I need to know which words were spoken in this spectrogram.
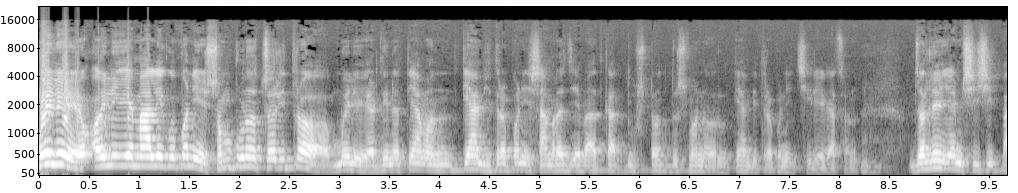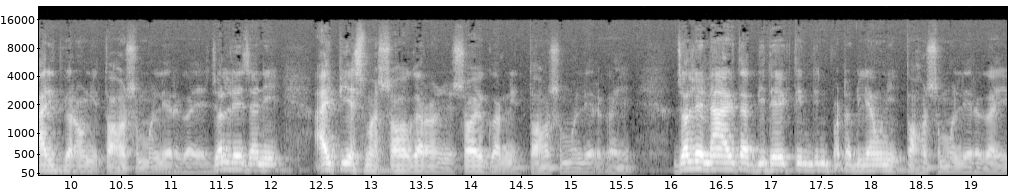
मैले अहिले एमालेको पनि सम्पूर्ण चरित्र मैले हेर्दिनँ त्यहाँ त्यहाँभित्र पनि साम्राज्यवादका दुष्ट दुश्मनहरू त्यहाँभित्र पनि छिरेका छन्। जसले एमसिसी पारित गराउने तहसम्म लिएर गए जसले जाने आइपिएसमा सहयोग गराउने सहयोग गर्ने तहसम्म लिएर गए जसले नागरिकता विधेयक तिन तिन पटक ल्याउने तहसम्म लिएर गए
